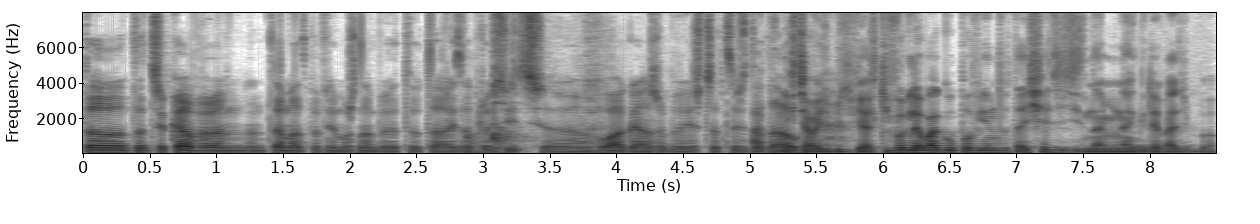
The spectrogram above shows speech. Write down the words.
to, to ciekawy temat. Pewnie można by tutaj zaprosić e, Łaga, żeby jeszcze coś ty dodał. nie chciałeś być wielki. W ogóle Łagu powinien tutaj siedzieć i z nami nagrywać, bo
